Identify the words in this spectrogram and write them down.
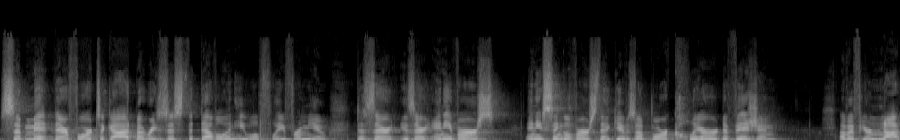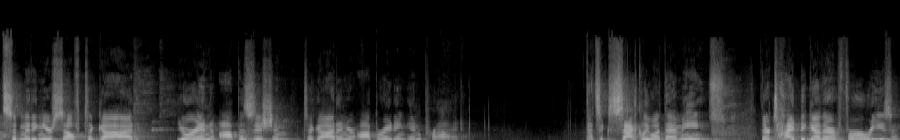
Submit therefore to God, but resist the devil, and he will flee from you. Does there, is there any verse, any single verse that gives a more clearer division of if you're not submitting yourself to God, you're in opposition to God and you're operating in pride? That's exactly what that means. They're tied together for a reason.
